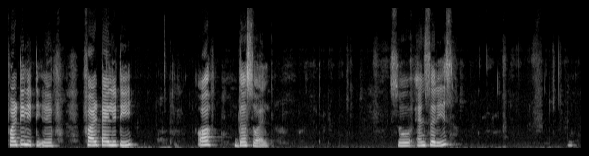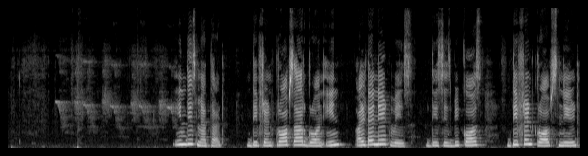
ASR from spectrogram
fertility uh, fertility of the soil? So answer is in this method different crops are grown in alternate ways. This is because different crops need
